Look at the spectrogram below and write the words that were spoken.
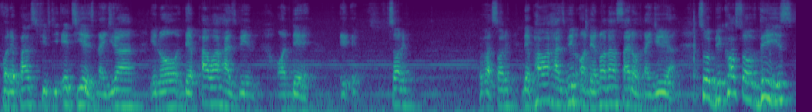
for the past 58 years nigeria you know the power has been on the uh, sorry sorry the power has been on the northern side of nigeria so because of this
